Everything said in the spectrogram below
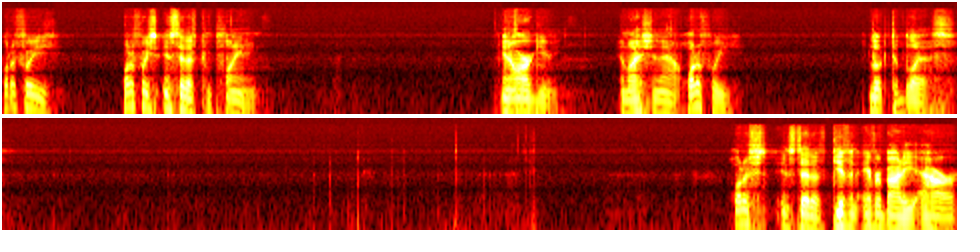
What if we, what if we, instead of complaining and arguing and lashing out, what if we look to bless? What if instead of giving everybody our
